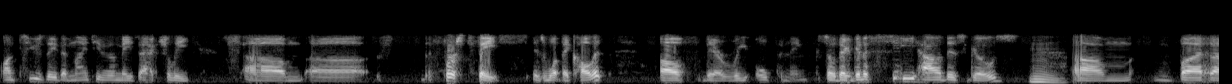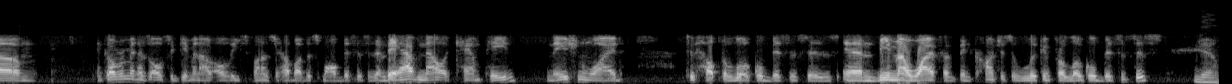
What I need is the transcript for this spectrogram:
on Tuesday, the 19th of May, is actually um, uh, the first phase, is what they call it, of their reopening. So they're going to see how this goes. Mm. Um, but um, the government has also given out all these funds to help out the small businesses, and they have now a campaign nationwide to help the local businesses. And me and my wife have been consciously looking for local businesses yeah.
